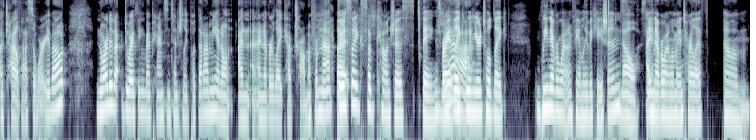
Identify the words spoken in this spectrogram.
a child has to worry about. Nor did I, do I think my parents intentionally put that on me. I don't. I, I never like have trauma from that. But there's like subconscious things, right? Like when you're told like we never went on family vacations. no, I never went on my entire life. Um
